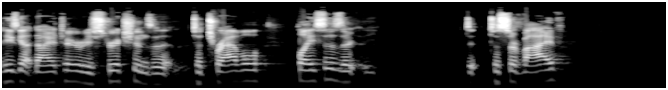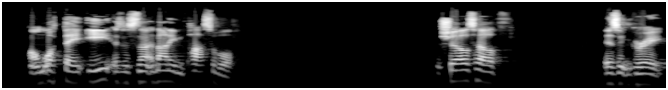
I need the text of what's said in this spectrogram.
he's got dietary restrictions to travel places to, to survive on what they eat. It's not, not even possible. Michelle's health isn't great.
